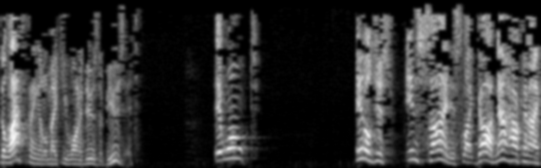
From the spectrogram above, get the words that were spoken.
the last thing it'll make you want to do is abuse it. It won't. It'll just, inside, it's like, God, now how can I,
